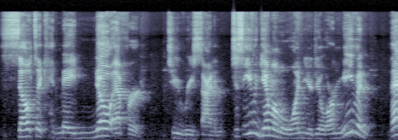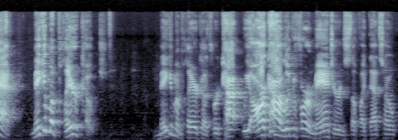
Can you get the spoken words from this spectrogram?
Celtic had made no effort to re-sign him. Just even give him a one-year deal, or even that, make him a player coach. Make him a player coach. We're kind, we are kind of looking for a manager and stuff like that. So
